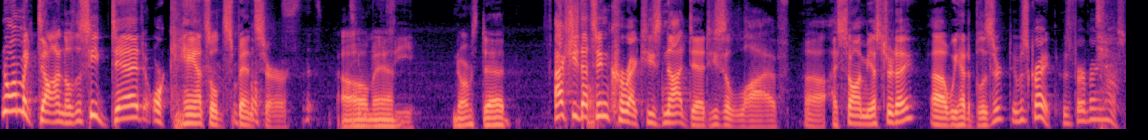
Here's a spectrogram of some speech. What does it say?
Norm Macdonald, is he dead or canceled, Spencer? Oh man. Norm's dead. Actually, that's incorrect. He's not dead. He's alive. Uh, I saw him yesterday. Uh, we had a blizzard. It was great. It was very, very nice.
